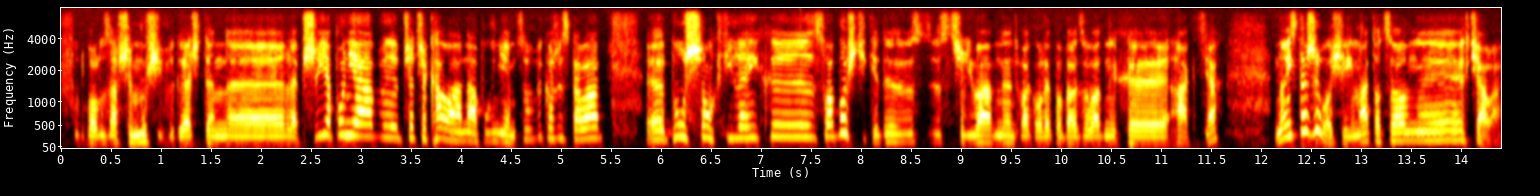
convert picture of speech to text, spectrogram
w futbolu zawsze musi wygrać ten e, lepszy. Japonia e, przeczekała napór Niemców, wykorzystała dłuższą chwilę ich słabości, kiedy strzeliła dwa gole po bardzo ładnych akcjach. No i zdarzyło się i ma to, co y, chciała.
